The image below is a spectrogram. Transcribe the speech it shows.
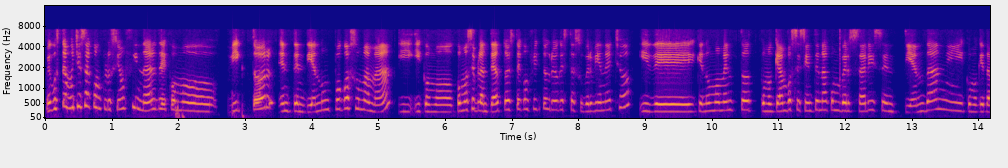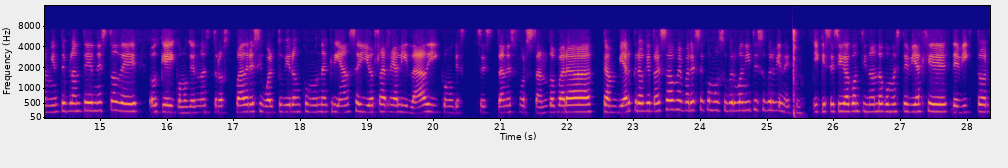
me gusta mucho esa conclusión final de como Víctor entendiendo un poco a su mamá y, y como cómo se plantea todo este conflicto creo que está súper bien hecho y de que en un momento como que ambos se sienten a conversar y se entiendan y como que también te planteen esto de, ok, como que nuestros padres igual tuvieron como una crianza y otra realidad y como que se están esforzando para cambiar, creo que todo eso me parece como súper bonito y súper bien hecho. Y que se siga continuando como este viaje de Víctor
